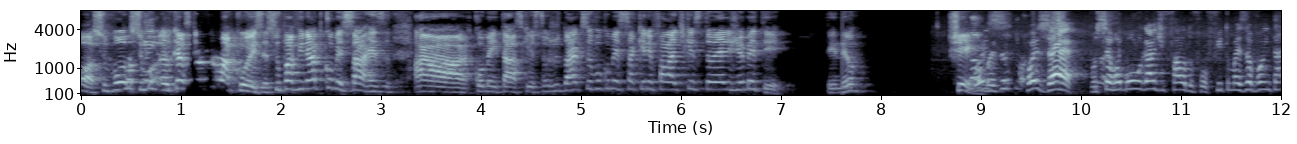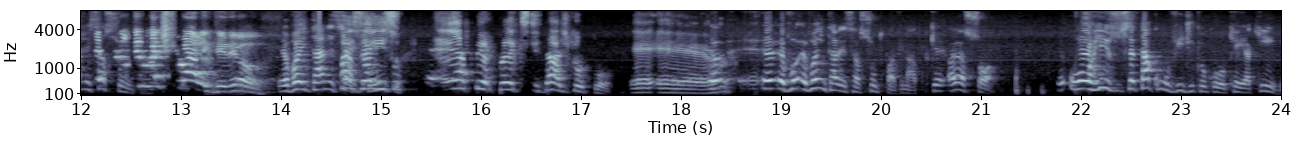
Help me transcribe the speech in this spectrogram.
Ó, se, vou, se eu quero saber uma coisa. Se o Pavinato começar a, a, comentar as questões judaicas, eu vou começar a querer falar de questão LGBT. Entendeu? Chega. Não, eu... Pois é, você roubou o lugar de fala do Fofito, mas eu vou entrar nesse assunto. lugar de fala, entendeu? Eu vou entrar nesse mas assunto. Mas é isso. É a perplexidade que eu tô. É, é... Eu, eu, eu, vou, eu vou entrar nesse assunto, Pavinato, porque olha só. Ô, Riso, você tá com o vídeo que eu coloquei aqui?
